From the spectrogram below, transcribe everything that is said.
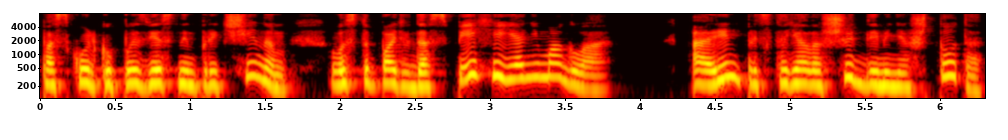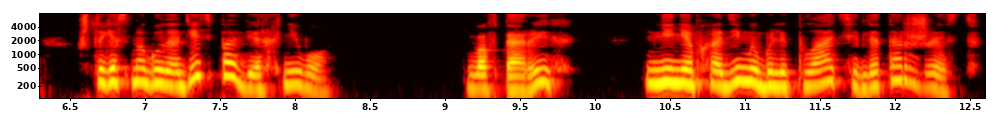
Поскольку по известным причинам выступать в доспехе я не могла, Арин предстояло шить для меня что-то, что я смогу надеть поверх него. Во-вторых, мне необходимы были платья для торжеств,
